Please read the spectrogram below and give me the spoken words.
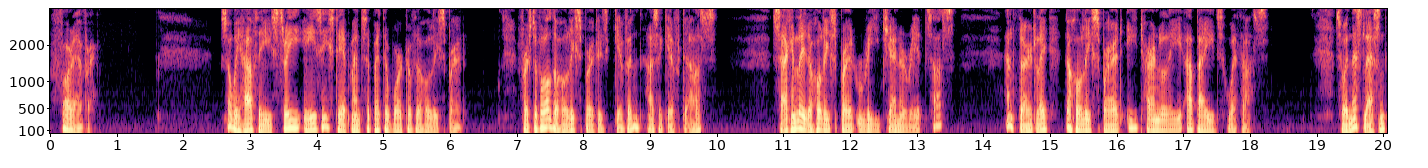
forever. So we have these three easy statements about the work of the Holy Spirit. First of all, the Holy Spirit is given as a gift to us. Secondly, the Holy Spirit regenerates us. And thirdly, the Holy Spirit eternally abides with us. So in this lesson,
